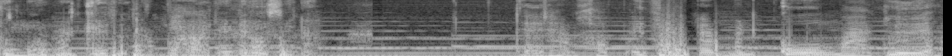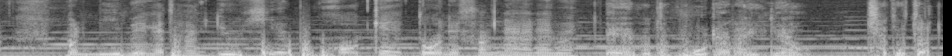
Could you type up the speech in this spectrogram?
กูมองว่าแกจะทำพลาดได้แล้วสินะแต่ทำครับไอ้พวกนั้นมันโกงมากเลยอะมันมีแม้กระทั่งดิวเคลียร์ผมขอแก้ตัวในครั้งหน้าได้ไหมเออมันจะพูดอะไรแล้วฉันจะจัดการเอง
